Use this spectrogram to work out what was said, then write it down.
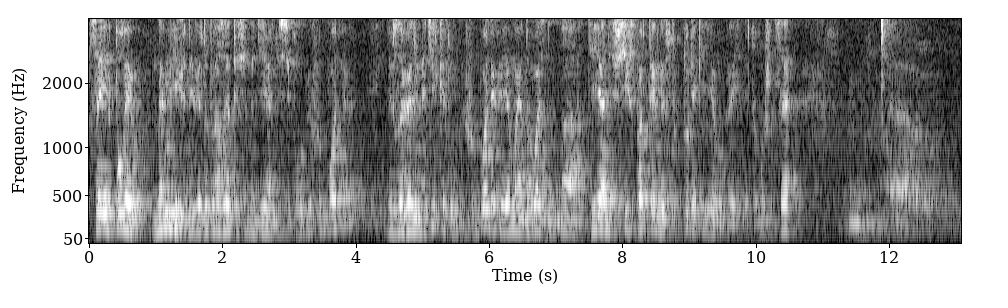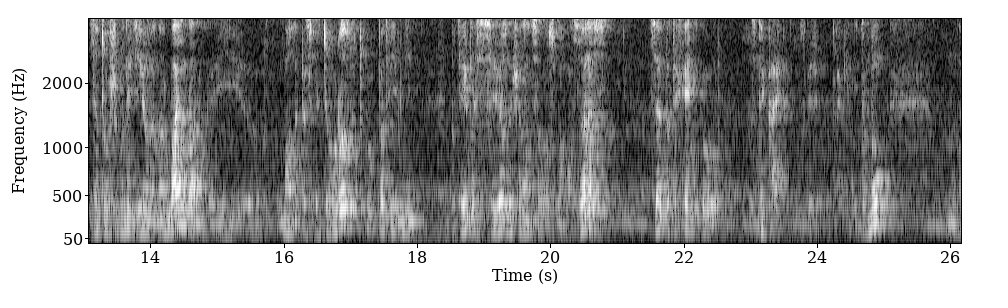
цей вплив не міг не відобразитися на діяльності клубів футбольних. І взагалі не тільки клубів футбольних, а я маю на увазі на діяльність всіх спортивних структур, які є в Україні. Тому що це е, для того, щоб вони діяли нормально і мали перспективу розвитку, потрібні, потрібна серйозна фінансова основа. Зараз це потихеньку зникає, скажімо так. І тому е,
